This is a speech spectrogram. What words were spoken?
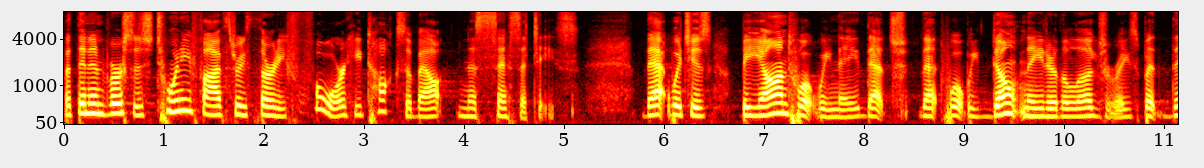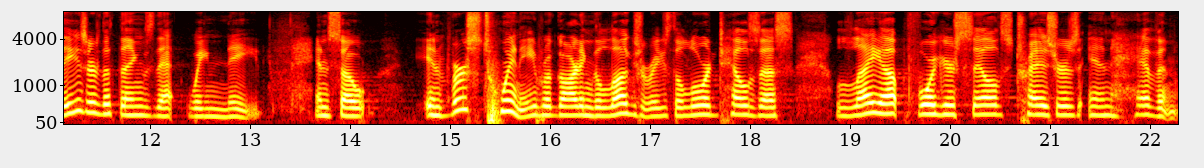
But then in verses 25 through 34, he talks about necessities. That which is beyond what we need, that's that what we don't need are the luxuries, but these are the things that we need. And so in verse 20 regarding the luxuries, the Lord tells us, lay up for yourselves treasures in heaven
